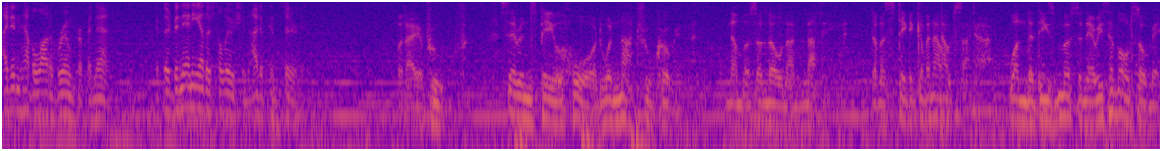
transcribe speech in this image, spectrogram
I didn't have a lot of room for finesse. If there'd been any other solution, I'd have considered it. But I approve. Saren's pale horde were not true Krogan. Numbers alone are nothing. The mistake of an outsider. One that these mercenaries have also made.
